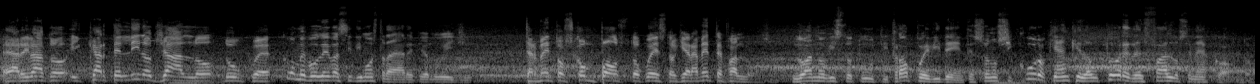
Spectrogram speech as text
È arrivato il cartellino giallo, dunque. Come volevasi dimostrare Pierluigi? Intervento scomposto questo, chiaramente falloso. Lo hanno visto tutti, troppo evidente. Sono sicuro che anche l'autore del fallo se ne è accorto.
